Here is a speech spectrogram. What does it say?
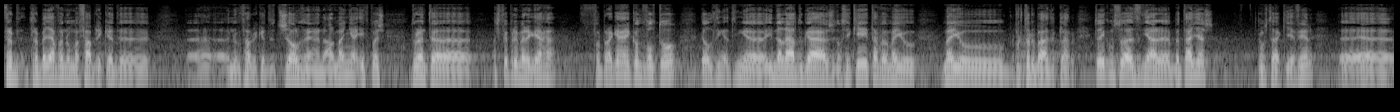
tra trabalhava numa fábrica de uh, numa fábrica de tijolos na Alemanha e depois durante a acho que foi a primeira guerra foi para a guerra e quando voltou ele tinha, tinha inalado gás não sei o quê e estava meio meio perturbado claro. Então ele começou a desenhar batalhas como está aqui a ver é,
